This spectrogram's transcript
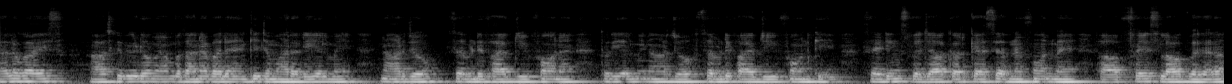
हेलो गाइस आज के वीडियो में हम बताने वाले हैं कि जो हमारा रियल मी नार्जो 75G फ़ोन है तो रियल मी नार्जो 75G फ़ोन की सेटिंग्स पे जाकर कैसे अपने फ़ोन में आप फेस लॉक वगैरह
